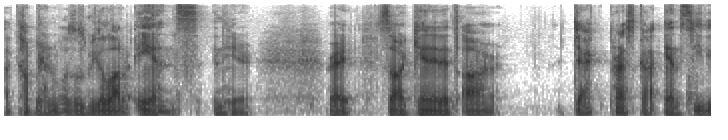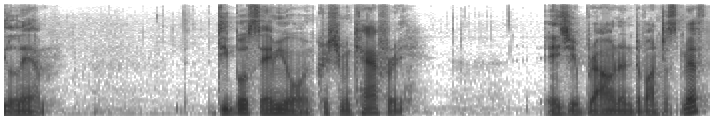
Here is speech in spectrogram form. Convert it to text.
uh, comprehensible. There's gonna be a lot of ands in here, right? So our candidates are Dak Prescott and CeeDee Lamb, Deebo Samuel and Christian McCaffrey, AJ Brown and DeVonta Smith,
